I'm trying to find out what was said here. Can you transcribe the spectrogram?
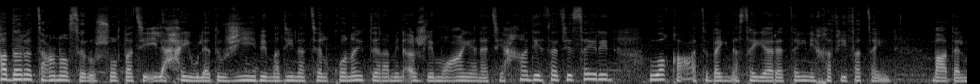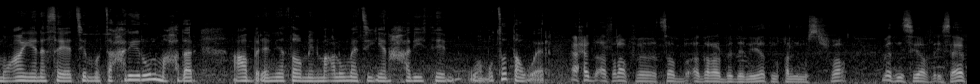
حضرت عناصر الشرطة إلى حي ولادوجي بمدينة القنيطرة من أجل معاينة حادثة سير وقعت بين سيارتين خفيفتين. بعد المعاينة سيتم تحرير المحضر عبر نظام معلوماتي حديث ومتطور. أحد الأطراف تصاب أضرار بدنية نقل للمستشفى متن سيارة الإسعاف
